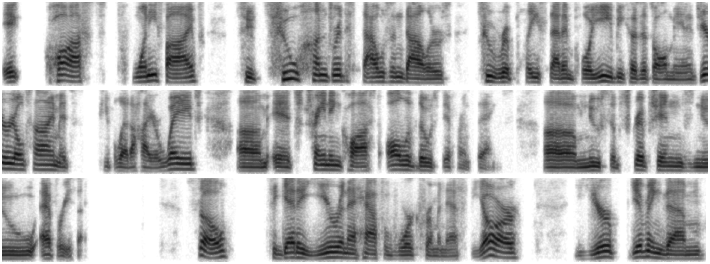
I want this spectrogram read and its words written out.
it costs twenty-five to two hundred thousand dollars to replace that employee because it's all managerial time, it's people at a higher wage. Um, it's training cost, all of those different things. Um, new subscriptions, new everything. So to get a year and a half of work from an SDR, you're giving them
